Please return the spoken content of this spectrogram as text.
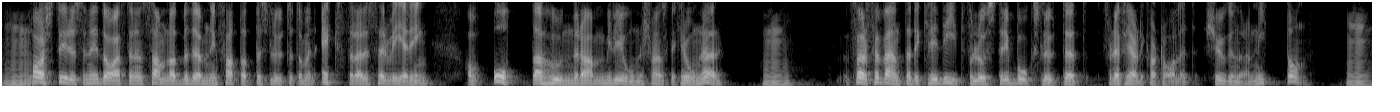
Mm. har styrelsen idag efter en samlad bedömning fattat beslutet om en extra reservering av 800 miljoner svenska kronor Mm. för förväntade kreditförluster i bokslutet för det fjärde kvartalet 2019. Mm.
